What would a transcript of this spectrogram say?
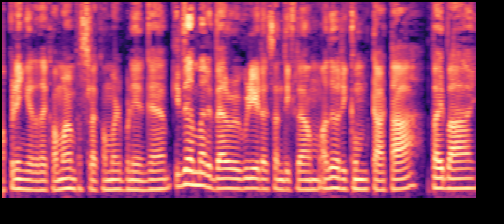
அப்படிங்கிறத கமெண்ட் பாக்ஸில் கமெண்ட் பண்ணிடுங்க இதே மாதிரி வேற ஒரு வீடியோவில் சந்திக்கலாம். அது வரைக்கும் டாட்டா பை பாய்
